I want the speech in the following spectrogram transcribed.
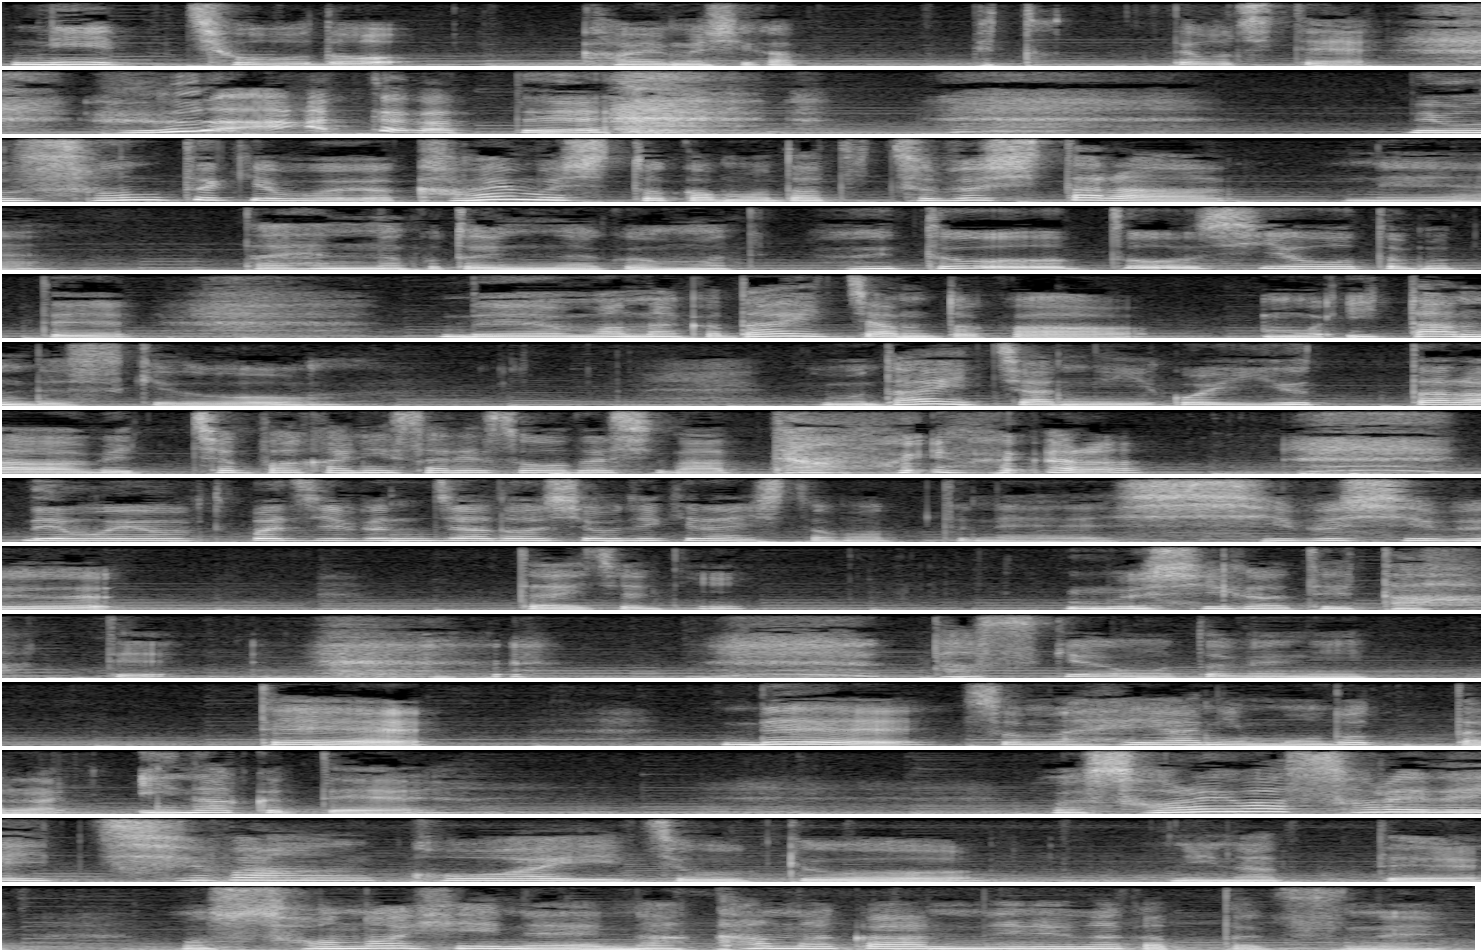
にちょうどカメムシがペトって落ちてうわーってなって。でもその時もカメムシとかもだって潰したらね大変なことになるから思ってどうどうしようと思って。でまあなんか大ちゃんとかもいたんですけどでも大ちゃんにこれ言ったらめっちゃバカにされそうだしなって思いながら。でもやっぱ自分じゃどうしようもできないしと思ってね、しぶしぶ大事に虫が出たって。助けを求めに行って、で、その部屋に戻ったらいなくて、それはそれで一番怖い状況になって、もうその日ね、なかなか寝れなかったですね。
